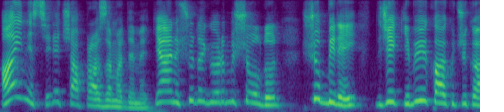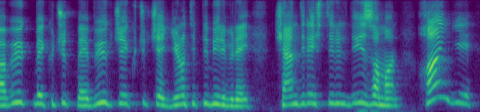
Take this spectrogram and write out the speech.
aynısıyla çaprazlama demek. Yani şurada görmüş olduğun şu birey diyecek ki büyük A küçük A büyük B küçük B büyük C küçük C genotipli bir birey kendileştirildiği zaman hangi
